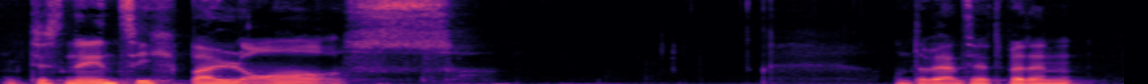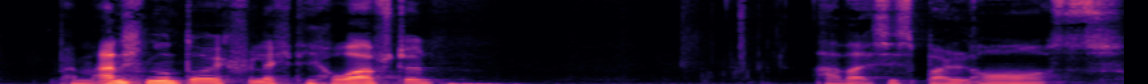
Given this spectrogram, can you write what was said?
Das nennt sich Balance. Und da werden sie jetzt bei, den, bei manchen unter euch vielleicht die Haare aufstellen. Aber es ist Balance,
